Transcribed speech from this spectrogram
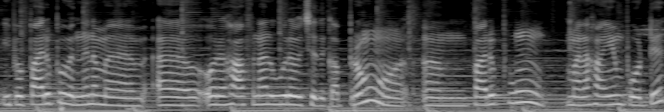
இப்போ பருப்பு வந்து நம்ம ஒரு ஹாஃப் அன் ஹவர் ஊற வச்சதுக்கப்புறம் பருப்பும் மிளகாயும் போட்டு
